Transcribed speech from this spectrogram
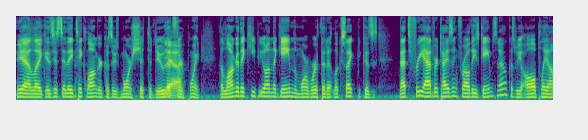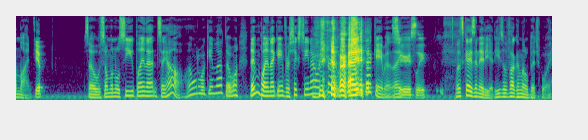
Yeah, like it's just they take longer because there's more shit to do. That's Yeah. their point. The longer they keep you on the game, the more worth it it looks like because that's free advertising for all these games now because we all play online. Yep. So someone will see you playing that and say, "Oh, I wonder what game that that. They've been playing that game for 16 hours straight. What that game is? Like, Seriously. this guy's an idiot. He's a fucking little bitch boy.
